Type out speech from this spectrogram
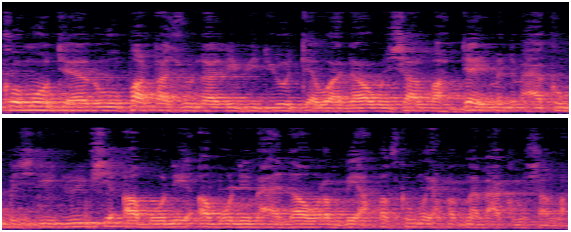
commentaire وبارطاجونا les vidéos تاعنا وإن شاء الله دائما معكم بجديد ويمشي abonné abonné معنا وربي يحفظكم ويحفظنا معكم إن شاء الله.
